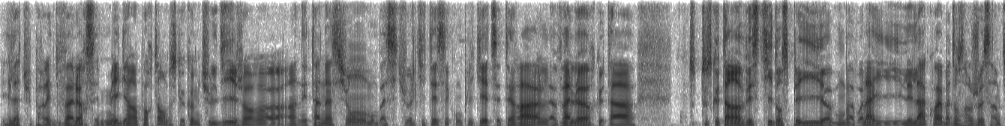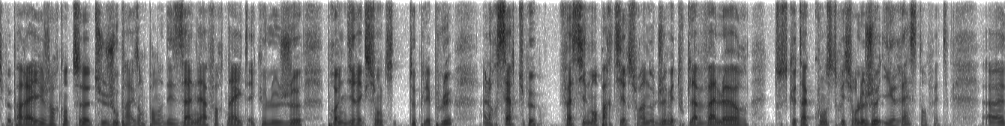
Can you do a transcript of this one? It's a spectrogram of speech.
Et là, tu parlais de valeur, c'est méga important parce que, comme tu le dis, genre euh, un État-nation, bon bah si tu veux le quitter, c'est compliqué, etc. La valeur que tu as tout ce que tu as investi dans ce pays, bon bah voilà, il, est là quoi. Bah, dans un jeu, c'est un petit peu pareil. Genre quand tu joues par exemple pendant des années à Fortnite et que le jeu prend une direction qui te plaît plus, alors certes, tu peux facilement partir sur un autre jeu, mais toute la valeur, tout ce que tu as construit sur le jeu, il reste en fait. Euh,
